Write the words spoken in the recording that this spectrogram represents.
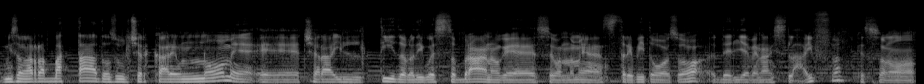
mi sono arrabattato sul cercare un nome e c'era il titolo di questo brano che secondo me è strepitoso, degli Have a Nice Life, che sono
